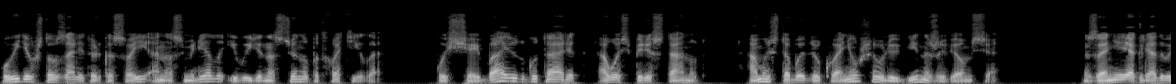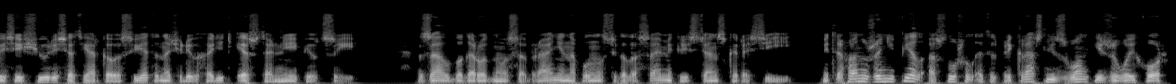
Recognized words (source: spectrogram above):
Увидев, что в зале только свои, она смелела и, выйдя на сцену, подхватила. «Пусть чай бают, гутарят, авось перестанут, а мы с тобой, друг Ванюша, в любви наживемся». За ней, оглядываясь и щурясь от яркого света, начали выходить и остальные певцы. Зал благородного собрания наполнился голосами крестьянской России. Митрофан уже не пел, а слушал этот прекрасный звонкий живой хор.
